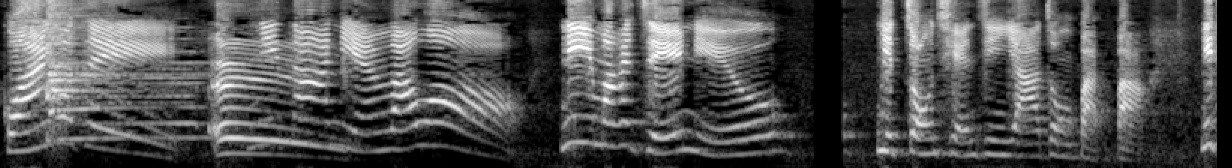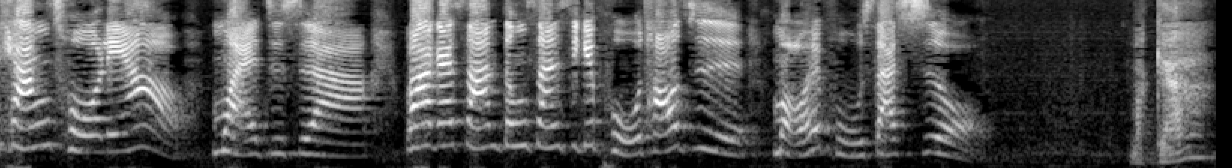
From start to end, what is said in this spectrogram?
关哥子，哎你哪年娃哦，你妈还贼牛，你中千金压中八百。你听错了，妹子是啊，挖个山东山西的葡萄籽，莫去菩萨是哦。嘛干？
